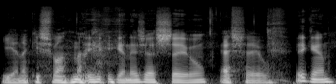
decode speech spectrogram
Ilyenek is vannak. I- igen, és ez se jó. Ez se jó. Igen,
